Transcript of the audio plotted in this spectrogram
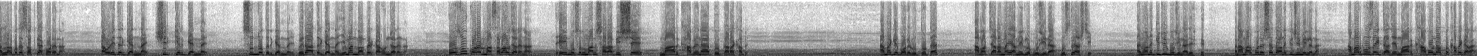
আল্লাহর পথে সৎকা করে না। তাও এদের জ্ঞান নাই, শিরকের জ্ঞান নাই, সুন্নতের জ্ঞান নাই, বেদাতের জ্ঞান নাই ইমান ভঙ্গের কারণ জানে না। অজু করার মাসালাও জানে না। এই মুসলমান সারা বিশ্বে মার খাবে না, তো কারা খাবে? আমাকে বলেন উত্তরটা, আমার জানা নাই, আমি এগুলো বুঝি না, বুঝতে আসছি। আমি অনেক কিছুই বুঝি না যে আমার বুঝের সাথে অনেক কিছুই মিলে না। আমার বুঝ এইটা যে মার খাব না, তো খাবে কারা?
